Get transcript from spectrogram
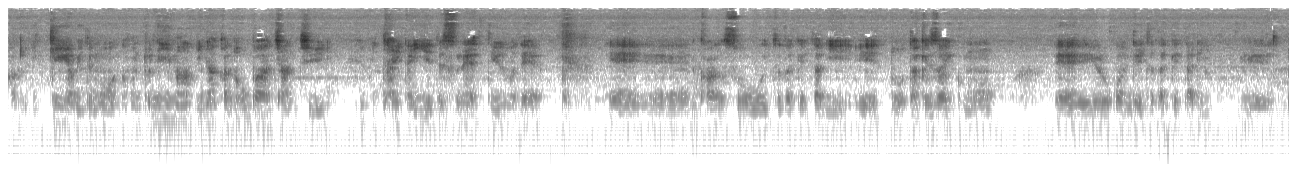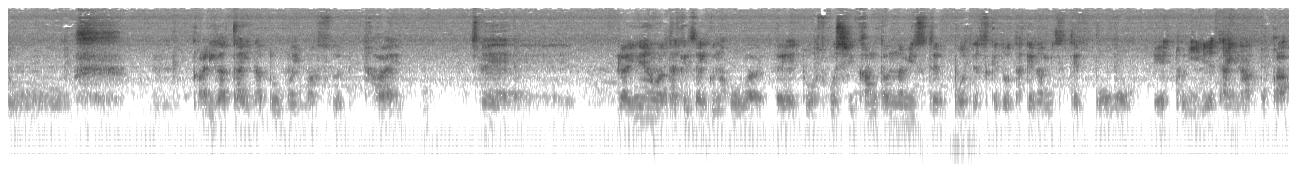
あの一軒家見ても本当に今田舎のおばあちゃんちみたいな家ですねっていうので、えー、感想をいただけたり、えーと、竹細工も、えー、喜んでいただけたり、えーとうん、ありがたいなと思います。はいえー来年は竹細工の方は、えーと、少し簡単な水鉄砲ですけど竹の水鉄砲を、えー、取り入れたいなとか、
